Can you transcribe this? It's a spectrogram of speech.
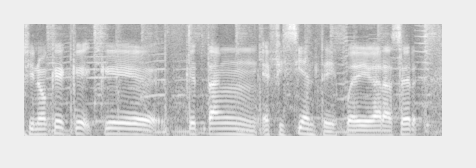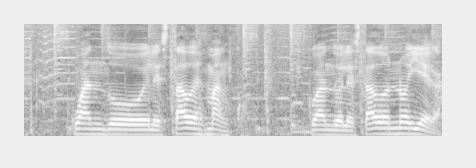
sino que qué tan eficiente puede llegar a ser cuando el Estado es manco, cuando el Estado no llega.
